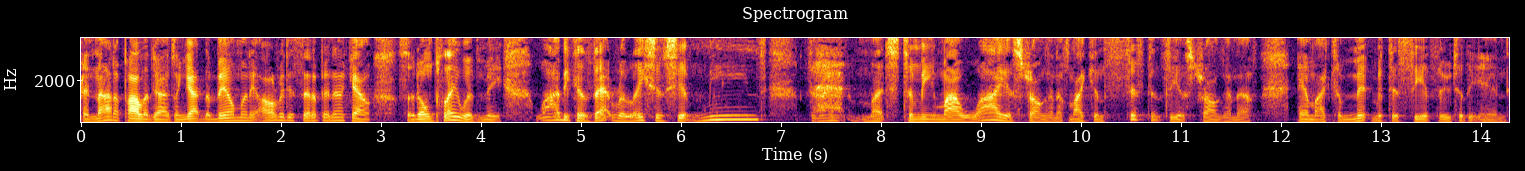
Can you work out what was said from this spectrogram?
and not apologize and Got the bail money already set up in an account, so don't play with me. Why? Because that relationship means that much to me. My why is strong enough, my consistency is strong enough, and my commitment to see it through to the end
